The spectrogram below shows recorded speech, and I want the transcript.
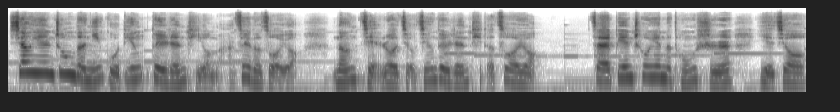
香烟中的尼古丁对人体有麻醉的作用，能减弱酒精对人体的作用，在边抽烟的同时也就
